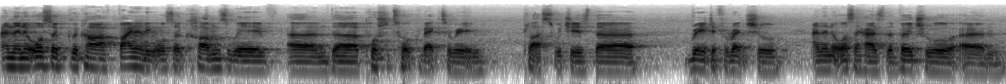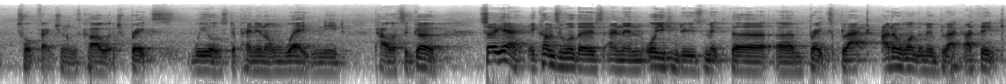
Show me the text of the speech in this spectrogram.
and then it also, the car finally also comes with um, the Porsche Torque Vectoring Plus, which is the rear differential and then it also has the virtual um, torque vector on the car, which brakes wheels depending on where you need power to go. So yeah, it comes with all those, and then all you can do is make the um, brakes black. I don't want them in black. I think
